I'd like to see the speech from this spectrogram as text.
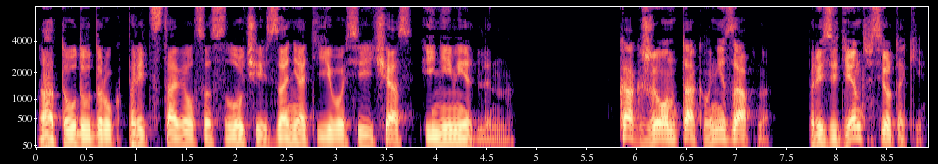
А тут вдруг представился случай занять его сейчас и немедленно. Как же он так внезапно? Президент все-таки.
